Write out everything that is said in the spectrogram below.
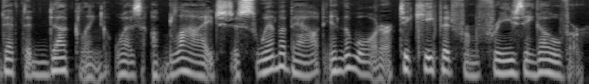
that the duckling was obliged to swim about in the water to keep it from freezing over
